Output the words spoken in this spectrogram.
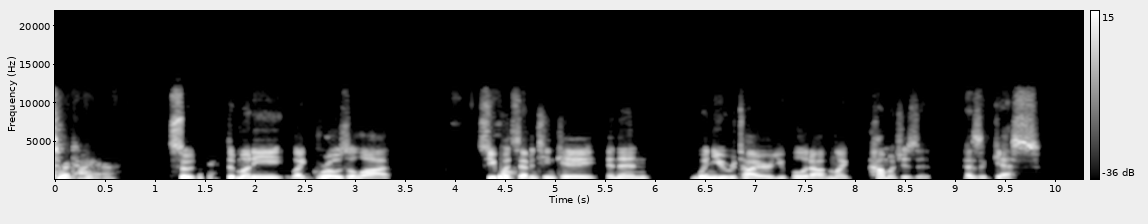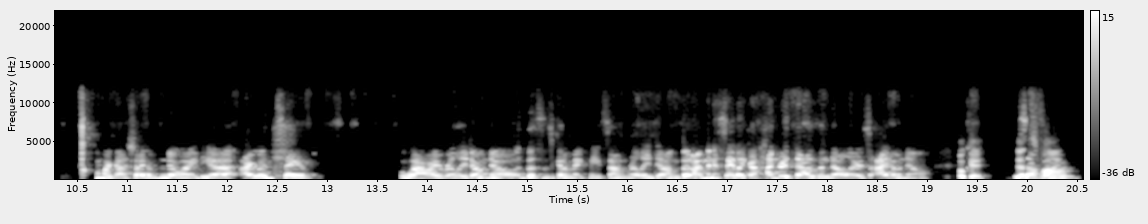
To retire. So okay. the money like grows a lot. So you put 17K and then when you retire, you pull it out and like, how much is it as a guess? Oh my gosh, I have no idea. I would say, wow, I really don't know. This is going to make me sound really dumb, but I'm going to say like a hundred thousand dollars. I don't know. Okay, that's that fine. Wrong?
